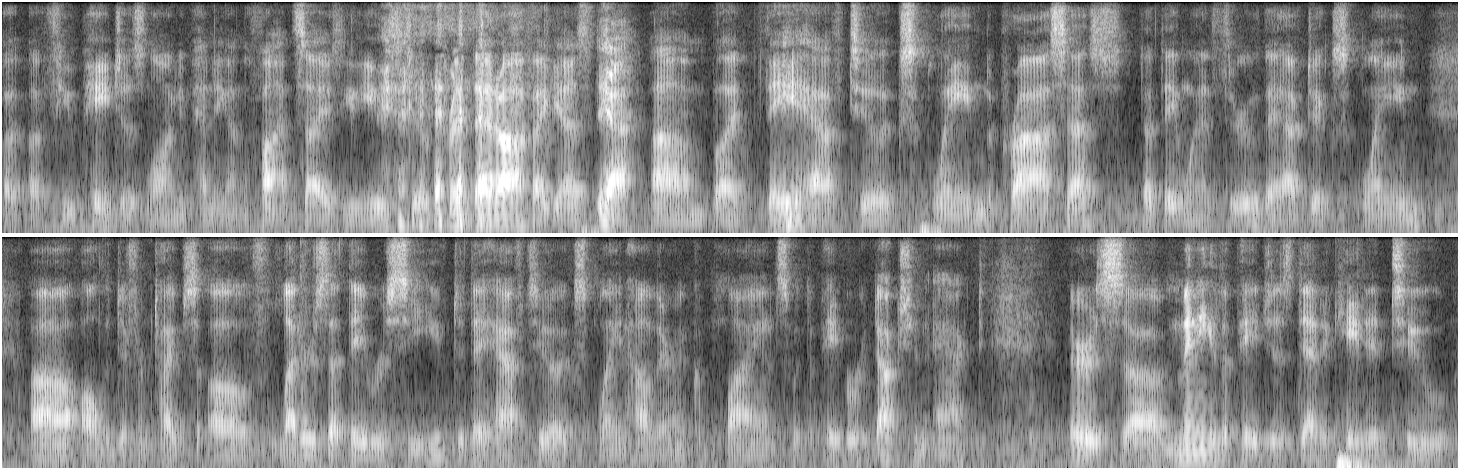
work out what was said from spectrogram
a, a few pages long, depending on the font size you use to print that off, I guess. Yeah. Um, but they have to explain the process that they went through. They have to explain uh, all the different types of letters that they received. They have to explain how they're in compliance with the Paper Reduction Act. There's uh, many of the pages dedicated to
